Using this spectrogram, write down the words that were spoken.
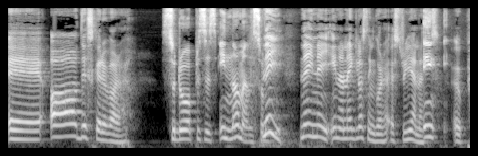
Eh, ja, det ska det vara. Så då precis innan mens så... Nej, nej, nej. Innan ägglossning går östrogenet I- upp.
